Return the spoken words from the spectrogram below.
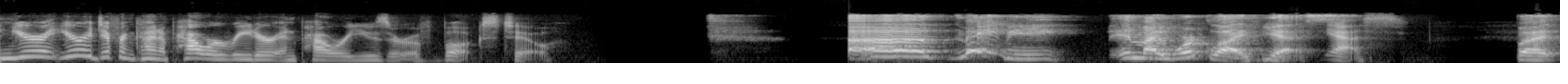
And you're a- you're a different kind of power reader and power user of books too. Uh, maybe in my work life, yes. Yes. But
